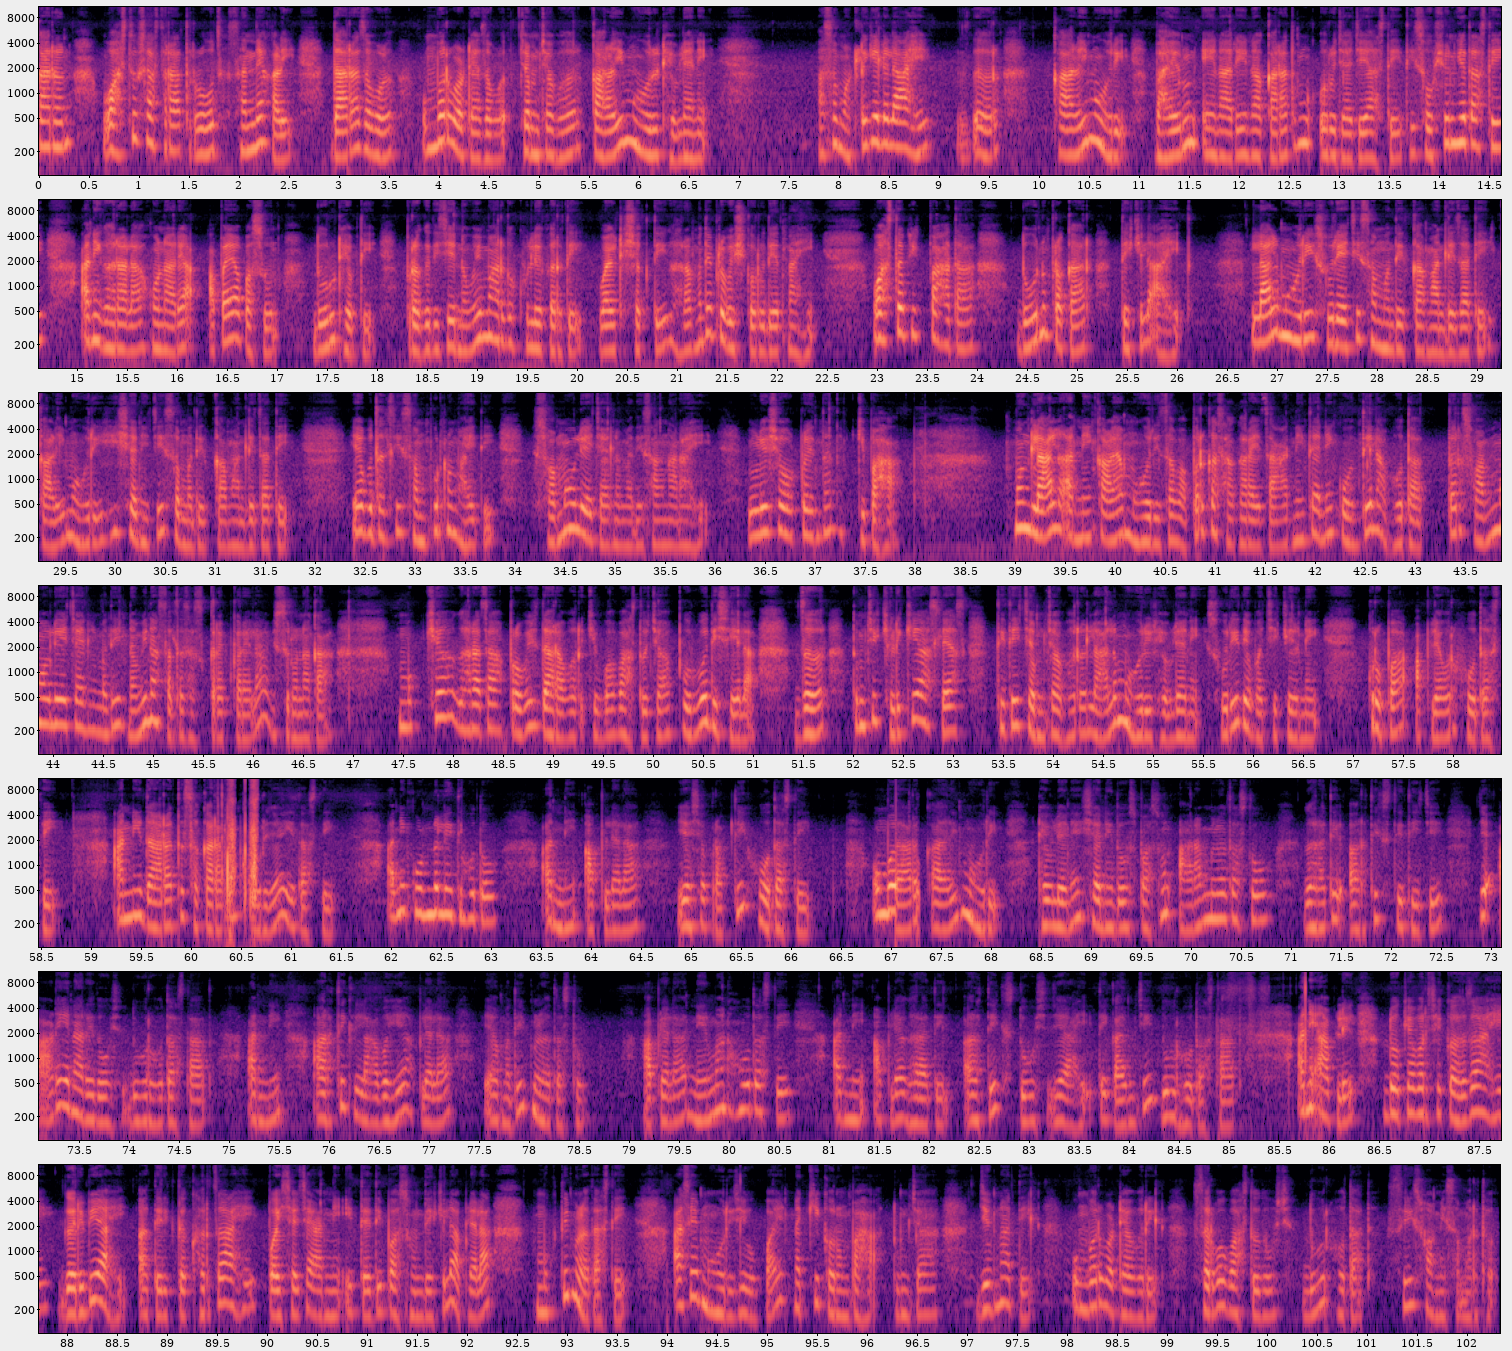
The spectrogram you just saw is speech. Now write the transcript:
कारण वास्तुशास्त्रात रोज संध्याकाळी दाराजवळ उंबरवट्याजवळ चमच्याभर काळी मोहरी ठेवल्याने. असं म्हटलं गेलेलं आहे. जर काळी मोहरी बाहेरून येणारी नकारात्मक ऊर्जा जी असते ती शोषून घेत असते आणि घराला होणाऱ्या अपायापासून दूर ठेवते प्रगतीचे नवे मार्ग खुले करते वाईट शक्ती घरामध्ये प्रवेश करू देत नाही. वास्तविक पाहता दोन प्रकार देखील आहेत. लाल मोहरी सूर्याची संबंधित का मानली जाते? काळी मोहरी ही शनीची संबंधित का मानली जाते? याबद्दलची संपूर्ण माहिती स्वामावली या चॅनलमध्ये सांगणार आहे. व्हिडिओ शेवटपर्यंत नक्की पहा. मग लाल आणि काळ्या मोहरीचा वापर कसा करायचा आणि त्याने कोणते लाभ होतात? तर स्वामी माऊली या चॅनलमध्ये नवीन असाल तर सबस्क्राईब करायला विसरू नका. मुख्य घराचा प्रवेशद्वारावर किंवा वास्तूच्या पूर्व दिशेला जर तुमची खिडकी असल्यास तिथे चमचाभर लाल मोहरी ठेवल्याने सूर्यदेवाची किरणे कृपा आपल्यावर होत असते आणि दारात सकारात्मक ऊर्जा येत असते आणि कुंडलिती होतो आणि आपल्याला यशप्राप्ती होत असते. उंबदार काळी मोहरी ठेवल्याने शनिदोषपासून आराम मिळत असतो. घरातील आर्थिक स्थितीचे जे आड येणारे दोष दूर होत असतात आणि आर्थिक लाभही आपल्याला यामध्ये मिळत असतो. आपल्याला निर्माण होत असते आणि आपल्या घरातील आर्थिक दोष जे आहे ते कायमचे दूर होत असतात. आणि आपले डोक्यावरचे कर्ज आहे गरिबी आहे अतिरिक्त खर्च आहे पैशाचे आणि इत्यादीपासून देखील आपल्याला मुक्ती मिळत असते. असे मोहरीचे उपाय नक्की करून पहा. तुमच्या जीवनातील उंबरवठ्यावरील सर्व वास्तुदोष दूर होतात. श्री स्वामी समर्थ.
